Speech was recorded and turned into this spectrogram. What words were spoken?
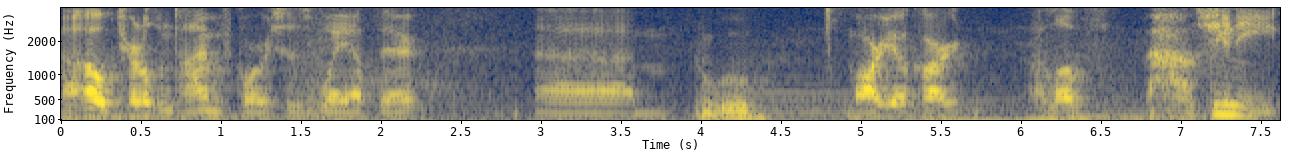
Uh, oh, Turtles in Time, of course, is way up there. Um, Ooh. Mario Kart. I love see- shitty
